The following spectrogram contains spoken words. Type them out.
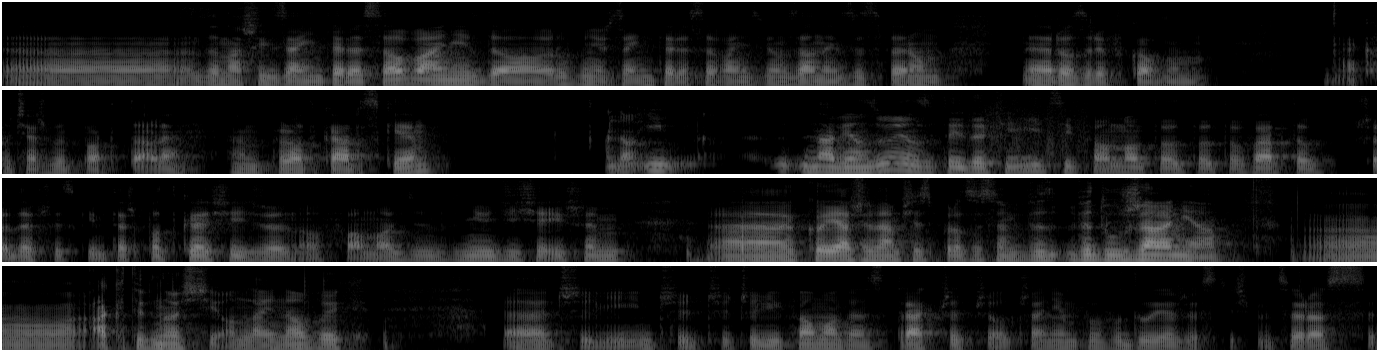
E, do naszych zainteresowań, do również zainteresowań związanych ze sferą e, rozrywkową, jak chociażby portale plotkarskie. No i nawiązując do tej definicji FOMO, to, to, to warto przede wszystkim też podkreślić, że no FOMO w dniu dzisiejszym e, kojarzy nam się z procesem wy, wydłużania e, aktywności online'owych E, czyli, czy, czy, czyli FOMO, ten strach przed przeoczaniem powoduje, że jesteśmy coraz e,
